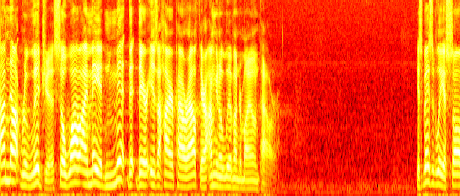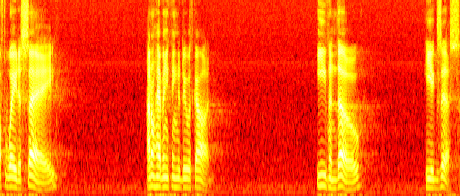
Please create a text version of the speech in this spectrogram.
I'm not religious, so while I may admit that there is a higher power out there, I'm going to live under my own power. It's basically a soft way to say, I don't have anything to do with God, even though He exists.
